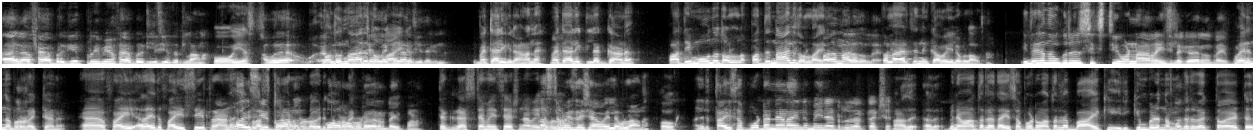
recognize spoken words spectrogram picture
അതായത് ഫാബ്രിക് പ്രീമിയം ഫാബ്രിക്കിൽ ചെയ്തിട്ടുള്ളതാണ്. ഓ യെസ് അതുപോലെ പതിനാല് തൊള്ളായിരം. ചെയ്തേക്കുന്നത്. മെറ്റാലിക്കിലാണ് അല്ലേ? മെറ്റാലിക് ലെഗ് ആണ്. പതിമൂന്ന് തൊള്ള പതിനാല് തൊള്ളായിരം. പതിനാല് തൊള്ളായിരം. തൊള്ളായിരത്തി നിങ്ങൾക്ക് അവൈലബിൾ ആവും. ഇതൊക്കെ നമുക്കൊരു സിക്സ്റ്റി വൺ ആ റേഞ്ചിലൊക്കെ വരുന്ന ടൈപ്പ് വരുന്ന പ്രോഡക്റ്റ് ആണ്. ഫൈവ് അതായത് ഫൈവ് സീറ്റർ ആണ് ഫൈവ് സീറ്റർ വരുന്ന ടൈപ്പ് ആണ്. ഇതൊക്കെ കസ്റ്റമൈസേഷൻ കസ്റ്റമൈസേഷൻ അവൈലബിൾ ആണ്. ഓ. അതിന് തൈ സപ്പോർട്ട് തന്നെയാണ് അതിന്റെ മെയിൻ ആയിട്ടുള്ള അട്രാക്ഷൻ അതെ അതെ. പിന്നെ മാത്രമല്ല തൈ സപ്പോർട്ട് മാത്രമല്ല ബാക്കി ഇരിക്കുമ്പോഴും നമുക്കത് വ്യക്തമായിട്ട്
